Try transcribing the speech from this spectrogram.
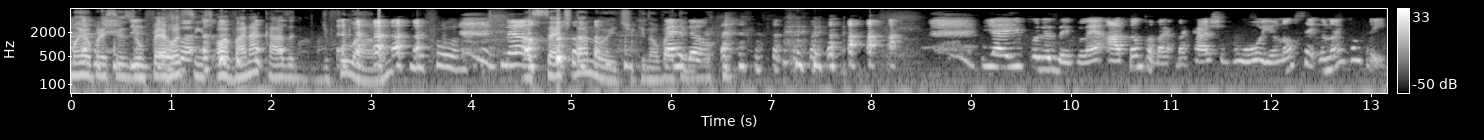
Mãe, eu preciso de um ferro assim. Ó, vai na casa de fulano. De fulano. Não. Às sete da noite, que não vai Perdão. ter. e aí, por exemplo, né, a tampa da, da caixa voou e eu não sei, eu não encontrei.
